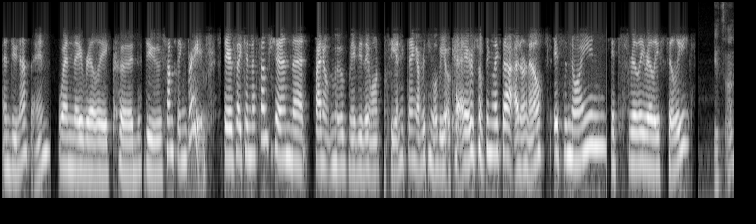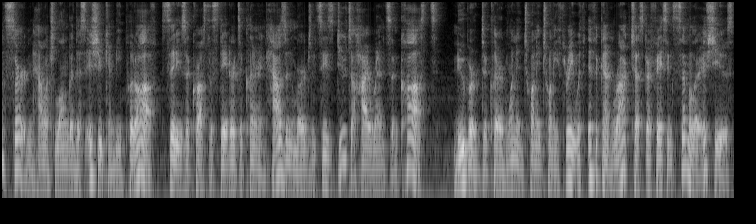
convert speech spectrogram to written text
and do nothing when they really could do something brave. There's like an assumption that if I don't move, maybe they won't see anything, everything will be okay, or something like that. I don't know. It's annoying. It's really, really silly. It's uncertain how much longer this issue can be put off. Cities across the state are declaring housing emergencies due to high rents and costs. Newburgh declared one in 2023, with Ithaca and Rochester facing similar issues.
